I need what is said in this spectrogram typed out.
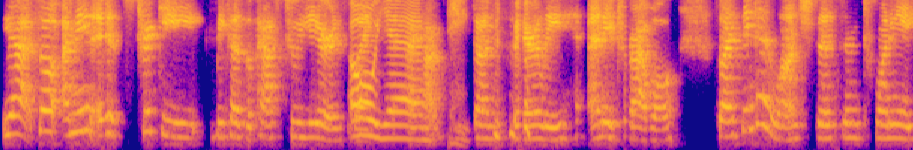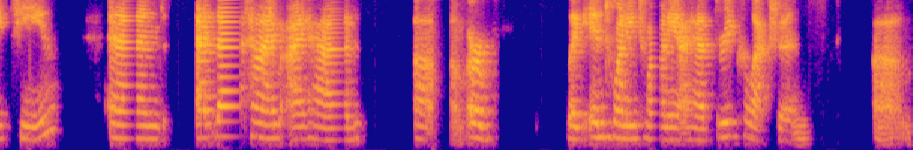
Yeah, so I mean, it's tricky because the past two years, oh like, yeah, I have Dang. done barely any travel. So I think I launched this in 2018, and at that time I had, um, or like in 2020, I had three collections um,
